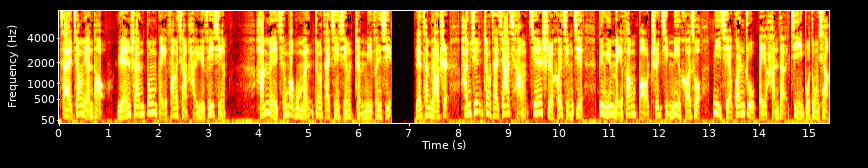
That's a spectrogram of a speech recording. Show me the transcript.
在江原道元山东北方向海域飞行。韩美情报部门正在进行缜密分析。联参表示，韩军正在加强监视和警戒，并与美方保持紧密合作，密切关注北韩的进一步动向。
